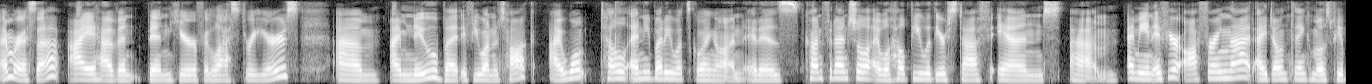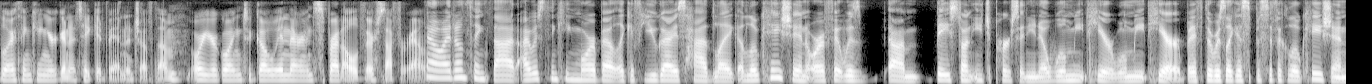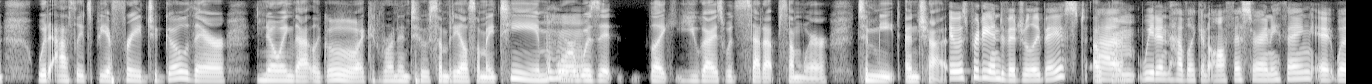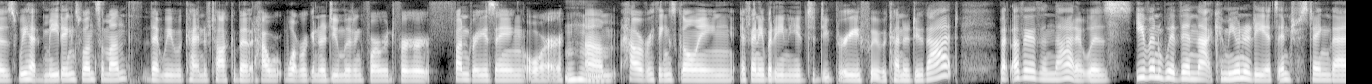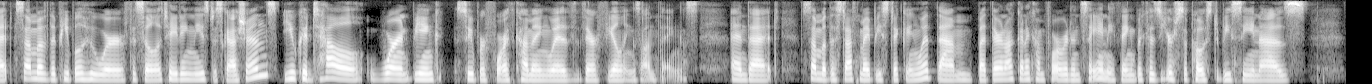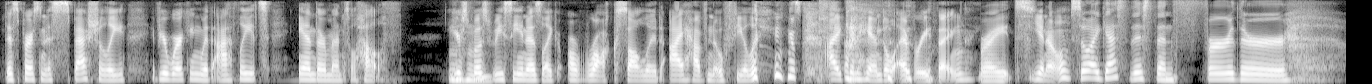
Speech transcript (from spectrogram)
I'm Marissa. I haven't been here for the last three years. Um, I'm new, but if you want to talk, I won't tell anybody what's going on. It is confidential. I will help you with your stuff. And um, I mean, if you're offering that, I don't think most people are thinking you're going to take advantage of them or you're going to go in there and spread all of their stuff around. No, I don't think that. I was thinking more about like if you guys had like a location or if it was um, based on each person, you know, we'll meet here, we'll meet here. But if there was like a specific location, would athletes be afraid to go there knowing that like, oh, I could run into somebody else on my team? Or Mhm. was it like you guys would set up somewhere to meet and chat? It was pretty individually based. Okay. Um, we didn't have like an office or anything. It was we had meetings once a month that we would kind of talk about how what we're going to do moving forward for fundraising or Mhm. um, how everything's going. If anybody needed to debrief, we would kind of do that. But other than that, it was even within that community. It's interesting that some of the people who were facilitating these discussions, you could tell, weren't being super forthcoming with their feelings on things, and that some of the stuff might be sticking with them, but they're not going to come forward and say anything because you're supposed to be seen as this person, especially if you're working with athletes and their mental health. You're supposed mm-hmm. to be seen as like a rock solid, I have no feelings, I can handle everything, right. you know? So I guess this then further,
